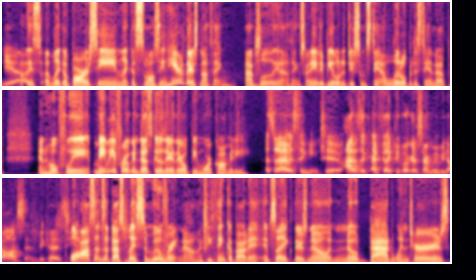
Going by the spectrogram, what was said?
Yeah. at least uh, like a bar scene, like a small scene. Here, there's nothing, absolutely nothing. So I need to be able to do some stand, a little bit of stand up, and hopefully, maybe if Rogan does go there, there will be more comedy. That's what I was thinking too. I was like, I feel like people are gonna start moving to Austin because. he- Well, Austin's the best place to move right now. If you think about it, it's like there's no no bad winters.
